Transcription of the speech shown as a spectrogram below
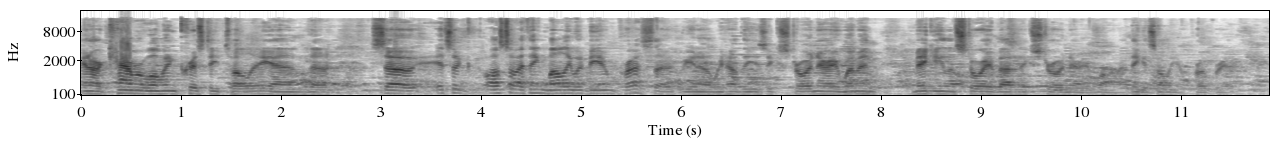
and our camera woman, Christy Tully, and uh, so it's a, also I think Molly would be impressed that you know we have these extraordinary women making the story about an extraordinary woman. I think it's only appropriate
